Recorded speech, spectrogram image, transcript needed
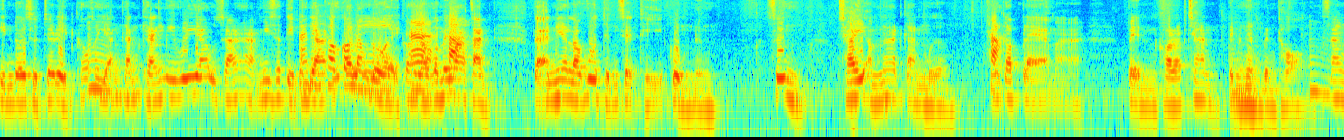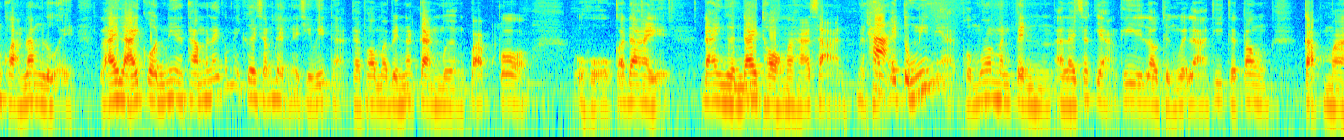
กินโดยสุจริตเขาขยันขันแข็งมีวิริยะอุตสาหะมีสติปัญญาอันนี้เขาเขาก็ก็ร่ำรวยมีก็อ่าเราก็ไม่ค่ะว่ากัน แต่อันเนี้ยเราพูดถึงเศรษฐีกลุ่มหนึ่งซึ่งใช้อำนาจการเมืองค่ะแล้วก็แปลมา เป็นคอร์รัปชันเป็นเงินเป็นทอง สร้างความร่ำรวย หลายหลายคนเนี่ยทำอะไรก็ไม่เคยสำเร็จในชีวิตอะแต่พอมาเป็นนักการเมืองปั๊บก็โอ้โหก็ได้ได้เงินได้ทองมหาศาลนะครับค่ะไอ้ตรงนี้เนี่ยผมว่ามันเป็นอะไรสักอย่างที่เราถึงเวลาที่จะต้องกลับมา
